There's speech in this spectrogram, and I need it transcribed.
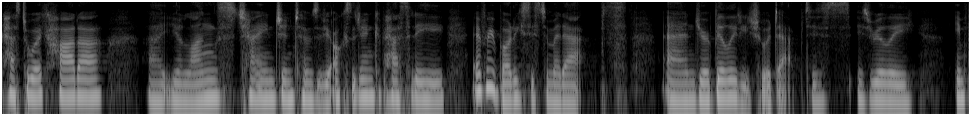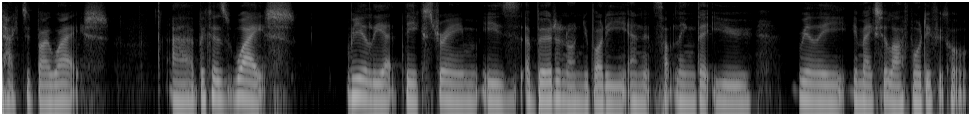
has to work harder. Uh, your lungs change in terms of your oxygen capacity. Every body system adapts, and your ability to adapt is, is really impacted by weight. Uh, because weight really at the extreme is a burden on your body and it's something that you really it makes your life more difficult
